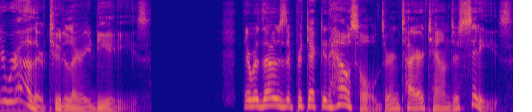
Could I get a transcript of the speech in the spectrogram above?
There were other tutelary deities. There were those that protected households or entire towns or cities.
